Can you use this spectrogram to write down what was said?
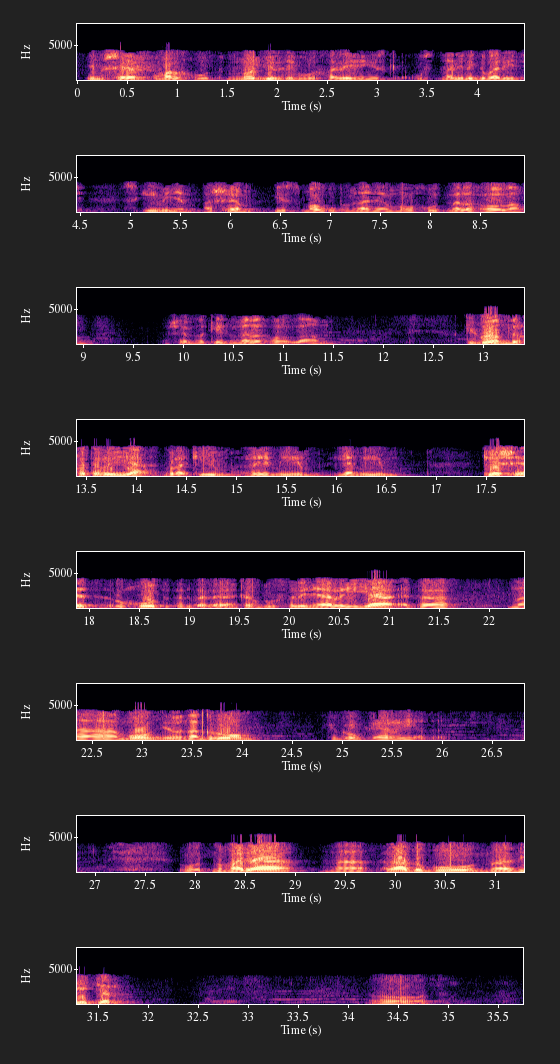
имшем умалхут. Многие из этих благословений установили говорить с именем Ашем и с упоминанием Малхут Мелахаолам. Ашем Лакейн Мелахаолам. Кигон, Берхот Рия, Браким, Ремим, Ямим, Кешет, Рухот и так далее. Как благословение Рия, это на молнию, на гром, громкая Рия. Да. Вот. На моря, на радугу, на ветер. Вот.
